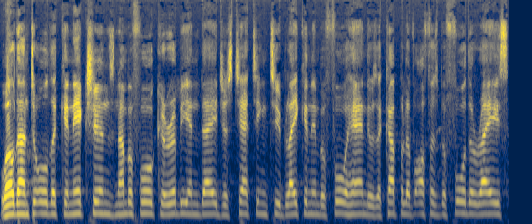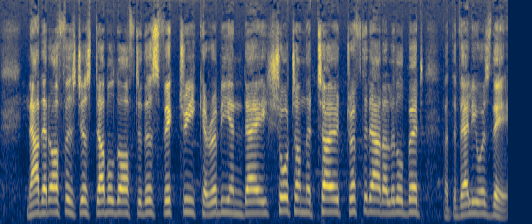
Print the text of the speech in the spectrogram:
Well done to all the connections. Number four, Caribbean Day, just chatting to Blake and them beforehand. There was a couple of offers before the race. Now that offer's just doubled after this victory. Caribbean Day, short on the toe, drifted out a little bit, but the value was there.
